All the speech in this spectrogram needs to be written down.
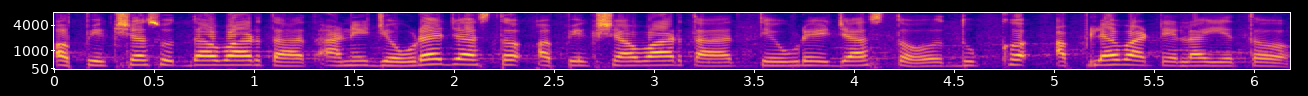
अपेक्षासुद्धा वाढतात आणि जेवढ्या जास्त अपेक्षा वाढतात तेवढे जास्त दुःख आपल्या वाटेला येतं.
